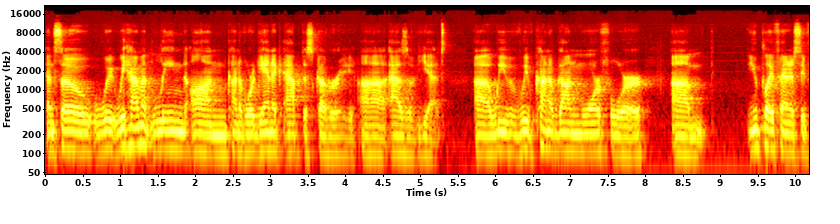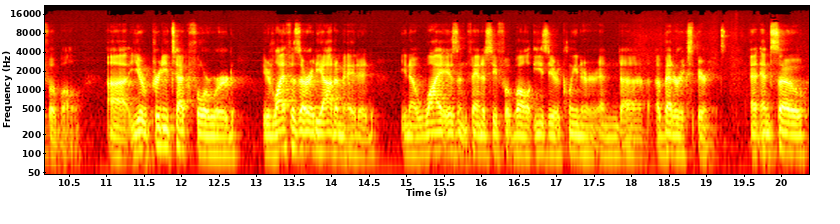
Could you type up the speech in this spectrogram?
And so we, we haven't leaned on kind of organic app discovery uh, as of yet. Uh, we've, we've kind of gone more for um, you play fantasy football, uh, you're pretty tech forward your life is already automated. You know, why isn't fantasy football easier, cleaner, and uh, a better experience? And, and, so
